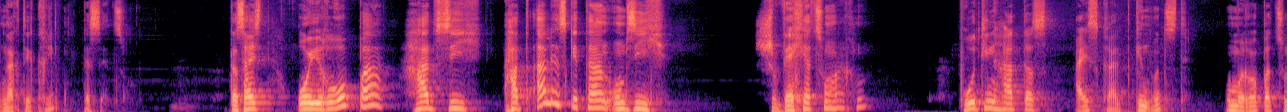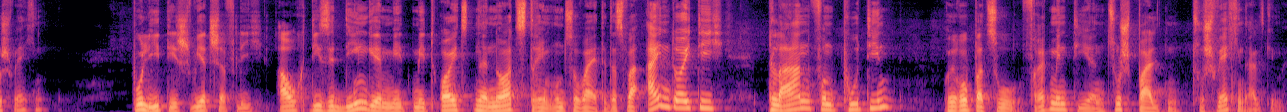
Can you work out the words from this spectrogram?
nach der Kriegbesetzung. Das heißt, Europa hat sich, hat alles getan, um sich schwächer zu machen. Putin hat das eiskalt genutzt, um Europa zu schwächen. Politisch, wirtschaftlich, auch diese Dinge mit, mit Nord Stream und so weiter. Das war eindeutig Plan von Putin, Europa zu fragmentieren, zu spalten, zu schwächen allgemein.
